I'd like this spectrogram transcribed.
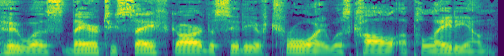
who was there to safeguard the city of Troy, was called a palladium.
